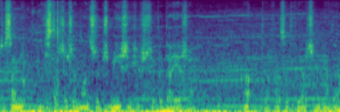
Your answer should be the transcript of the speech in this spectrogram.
czasami wystarczy, że mądrze brzmisz i już się wydaje, że o, ten facet wie o czym gada.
